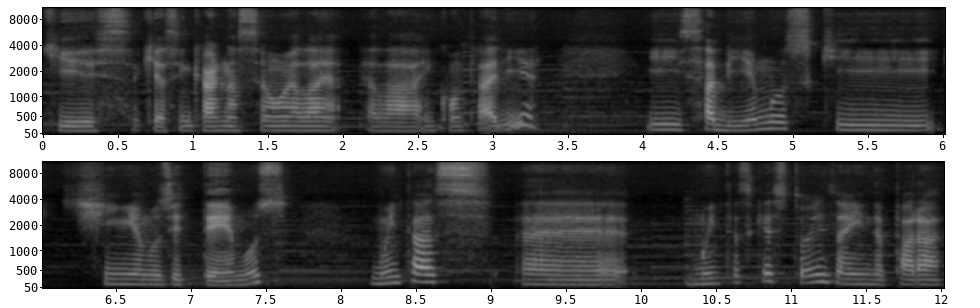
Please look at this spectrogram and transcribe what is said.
que, essa, que essa encarnação ela, ela encontraria e sabíamos que tínhamos e temos muitas, é, muitas questões ainda para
